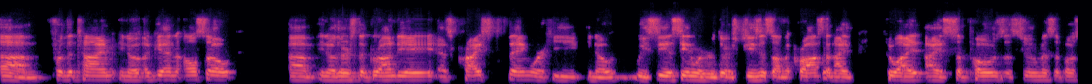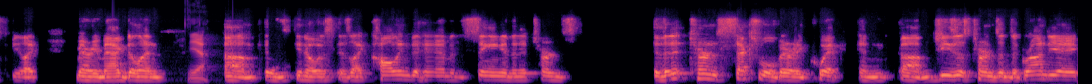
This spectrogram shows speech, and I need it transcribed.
um, for the time. You know, again, also, um, you know, there's the Grandier as Christ thing where he, you know, we see a scene where there's Jesus on the cross, and I, who I, I suppose assume is supposed to be like Mary Magdalene. Yeah. Um, is you know is, is like calling to him and singing, and then it turns, then it turns sexual very quick, and um, Jesus turns into Grandier,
